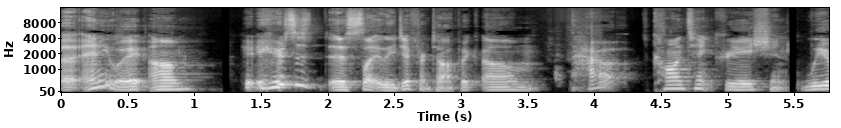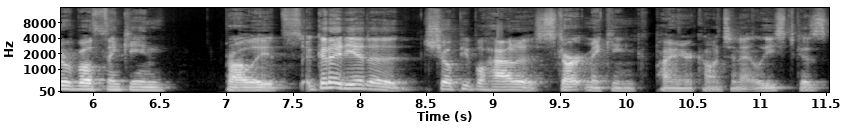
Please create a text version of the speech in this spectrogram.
Uh, anyway, um, here's a, a, slightly different topic. Um, how content creation? We were both thinking probably it's a good idea to show people how to start making pioneer content at least because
